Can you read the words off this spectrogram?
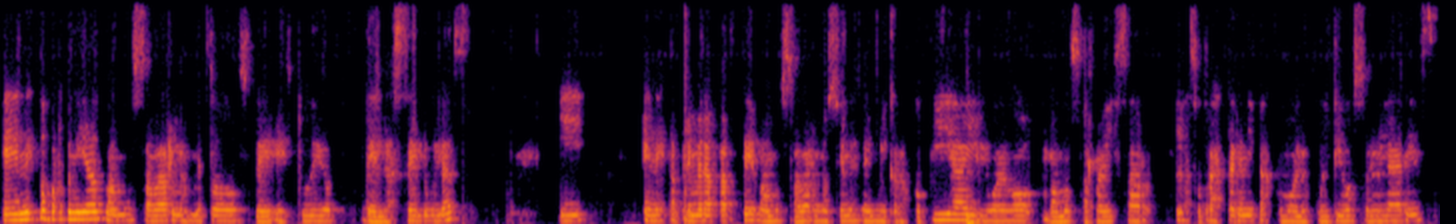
en esta oportunidad vamos a ver los métodos de estudio de las células y en esta primera parte vamos a ver nociones de microscopía y luego vamos a revisar las otras técnicas como los cultivos celulares,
